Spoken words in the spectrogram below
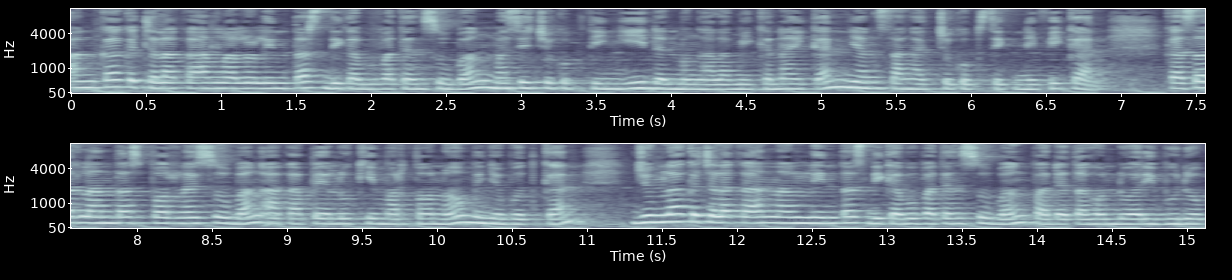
angka kecelakaan lalu lintas di Kabupaten Subang masih cukup tinggi dan mengalami kenaikan yang sangat cukup signifikan. Kasar Lantas Polres Subang AKP Luki Martono menyebutkan jumlah kecelakaan lalu lintas di Kabupaten Subang pada tahun 2022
